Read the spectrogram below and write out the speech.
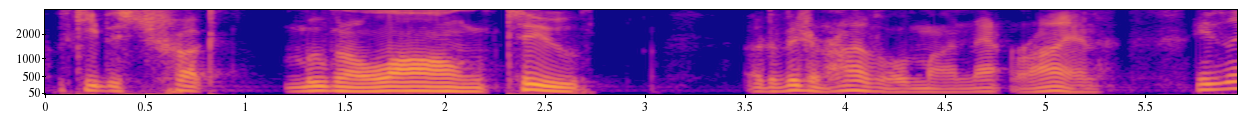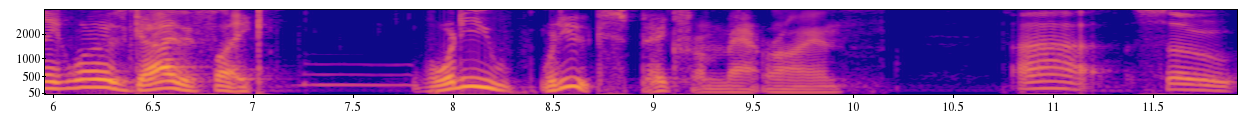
Let's keep this truck moving along to a division rival of mine, Matt Ryan. He's like one of those guys. It's like, what do you what do you expect from Matt Ryan? Uh, so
